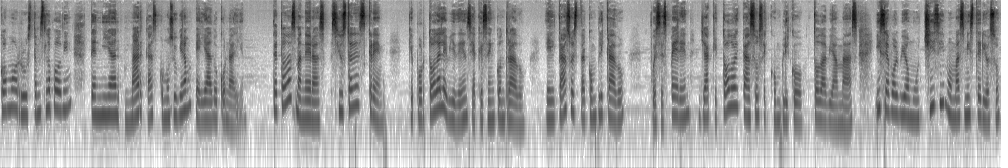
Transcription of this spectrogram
como Rustem Slobodin tenían marcas como si hubieran peleado con alguien. De todas maneras, si ustedes creen que por toda la evidencia que se ha encontrado, el caso está complicado, pues esperen, ya que todo el caso se complicó todavía más y se volvió muchísimo más misterioso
